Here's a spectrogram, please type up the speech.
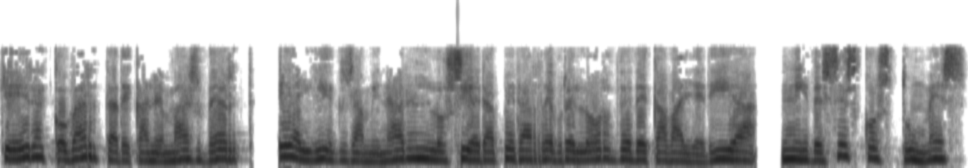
que era coberta de canemàs verd, e allí examinaren-lo si era per a rebre l'orde de cavalleria, ni de ses costumes,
